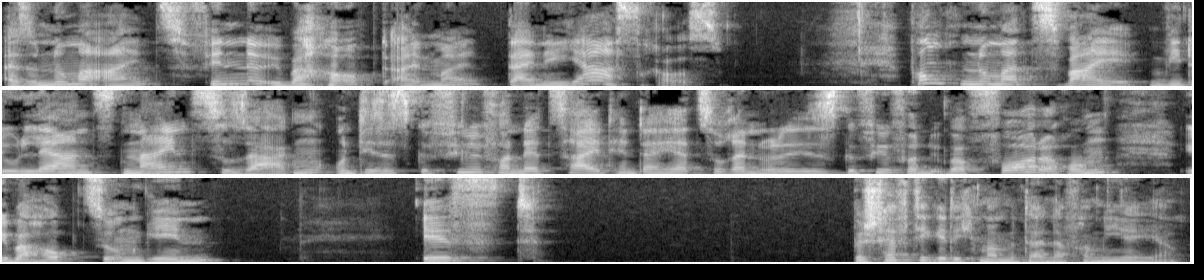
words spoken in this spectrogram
Also Nummer eins, finde überhaupt einmal deine Ja's raus. Punkt Nummer zwei, wie du lernst, Nein zu sagen und dieses Gefühl von der Zeit hinterher zu rennen oder dieses Gefühl von Überforderung überhaupt zu umgehen, ist, beschäftige dich mal mit deiner Familie.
